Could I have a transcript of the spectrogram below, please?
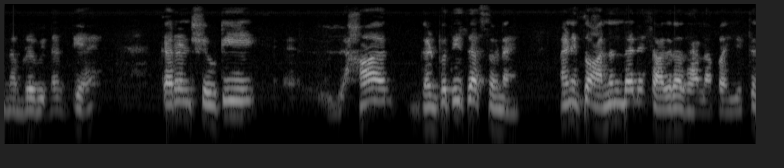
नम्र विनंती आहे. कारण शेवटी हा गणपतीचा सण आहे आणि तो आनंदाने साजरा झाला पाहिजे. तर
